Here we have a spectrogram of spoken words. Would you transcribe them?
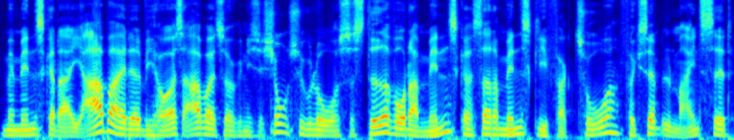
med mennesker, der er i arbejde, og vi har også arbejds- og organisationspsykologer, så steder, hvor der er mennesker, så er der menneskelige faktorer, for eksempel mindset,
